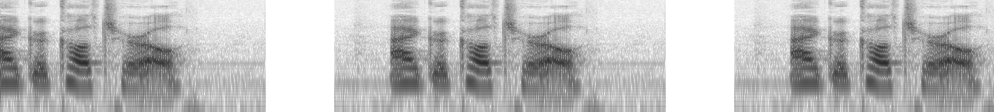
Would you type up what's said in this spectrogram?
agricultural. Agricultural. Agricultural.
